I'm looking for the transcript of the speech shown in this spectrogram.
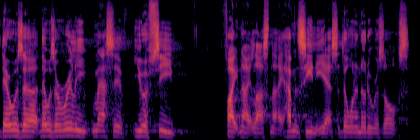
There was, a, there was a really massive UFC fight night last night. Haven't seen it yet, so don't want to know the results.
